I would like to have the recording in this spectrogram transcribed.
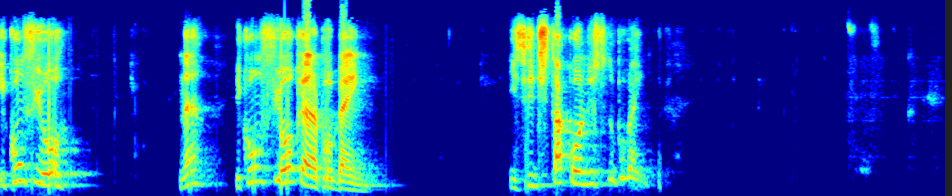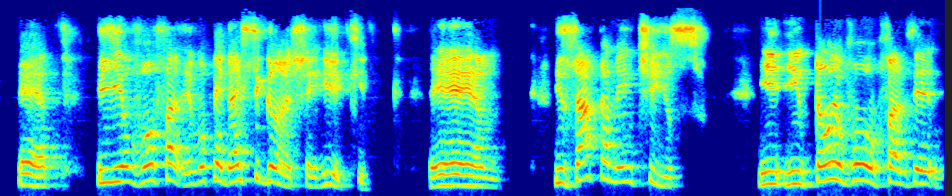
e confiou, né? E confiou que era para o bem e se destacou nisso para o bem. É, e eu vou, eu vou pegar esse gancho, Henrique. É, exatamente isso. E, então eu vou fazer,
